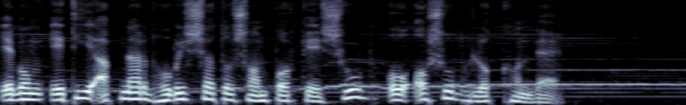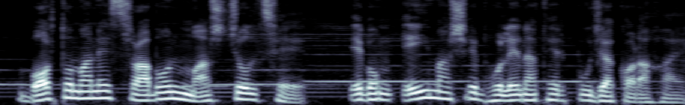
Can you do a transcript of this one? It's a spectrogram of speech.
এবং এটি আপনার ভবিষ্যৎ সম্পর্কে শুভ ও অশুভ লক্ষণ দেয়। বর্তমানে শ্রাবণ মাস চলছে এবং এই মাসে ভোলেনাথের পূজা করা হয়।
